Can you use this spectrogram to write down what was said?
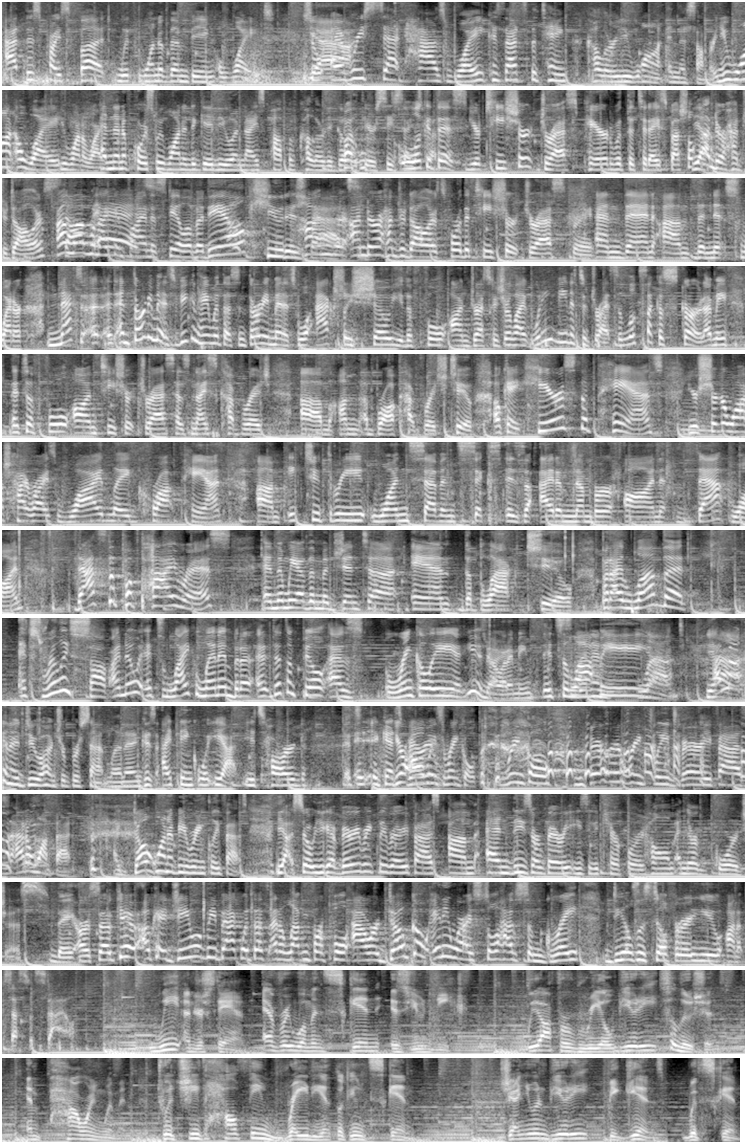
at this price, but with one of them being a white. So Yeah. every set has white, because that's the tank color you want in the summer. You want a white. You want a white. And then, of course, we wanted to give you a nice pop of color to go But with your seaside look at this, your t-shirt dress paired with the Today Special, Yeah. under $100. I love when I can find a steal of a deal. How cute is that? Under $100 for the t-shirt dress. Great. And then um, the knit sweater. Next, uh, in 30 minutes, if you can hang with us in 30 minutes, we'll actually show you the full on dress because you're like, what do you mean it's a dress? It looks like a skirt. I mean, it's a full-on t-shirt dress, has nice coverage um, on a bra coverage too. Okay, here's the pants, your Sugar Wash High Rise Wide Leg Crop Pant. Um, 823176 is the item number on that one. That's the papyrus. And then we have the magenta and the black too. But I love that it's really soft. I know it's like linen, but it doesn't feel as wrinkly. You know what I mean. It's a linen blend. Yeah. I'm not gonna do 100% linen because I think, well, yeah, it's hard it's, it, it gets You're very, always wrinkled. Wrinkled, very wrinkly, very fast. I don't want that. I don't want to be wrinkly fast. Yeah, so you get very wrinkly, very fast. Um, and these are very easy to care for at home, and they're gorgeous. They are so cute. Okay, G will be back with us at 11 for a full hour. Don't go anywhere. I still have some great deals in still for you on Obsessed with Style. We understand every woman's skin is unique. We offer real beauty solutions empowering women to achieve healthy, radiant looking skin. Genuine beauty begins with skin.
